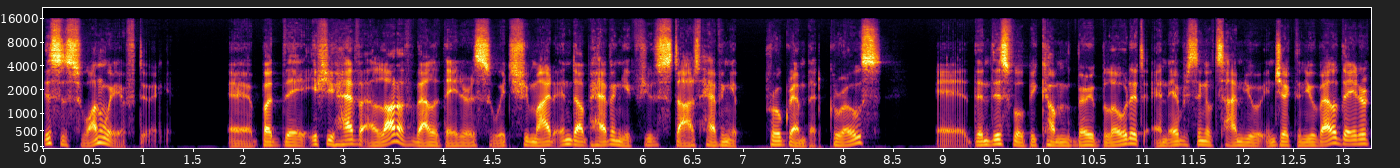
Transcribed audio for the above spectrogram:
This is one way of doing it. Uh, but the, if you have a lot of validators, which you might end up having if you start having a program that grows, uh, then this will become very bloated. And every single time you inject a new validator,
